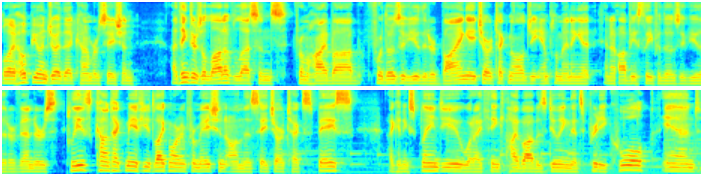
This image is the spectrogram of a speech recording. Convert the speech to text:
Well, I hope you enjoyed that conversation. I think there's a lot of lessons from HiBob for those of you that are buying HR technology, implementing it, and obviously for those of you that are vendors. Please contact me if you'd like more information on this HR tech space. I can explain to you what I think HiBob is doing that's pretty cool and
